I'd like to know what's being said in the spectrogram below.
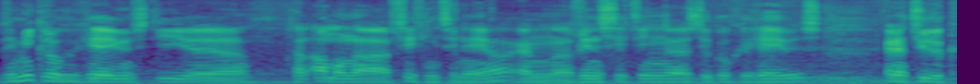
De microgegevens die, eh, gaan allemaal naar Stichting Tenea. En uh, Vlinderstichting uh, natuurlijk ook gegevens. En natuurlijk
